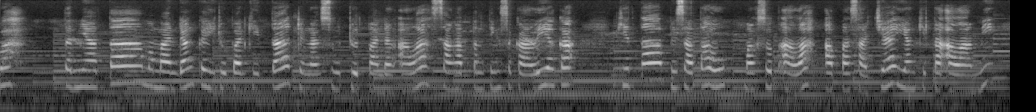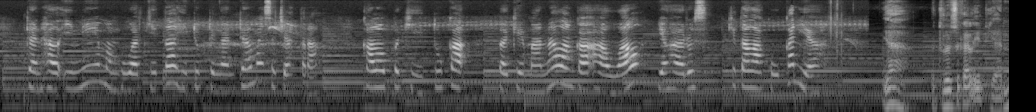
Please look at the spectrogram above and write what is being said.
Wah, ternyata memandang kehidupan kita dengan sudut pandang Allah sangat penting sekali ya Kak. Kita bisa tahu maksud Allah apa saja yang kita alami dan hal ini membuat kita hidup dengan damai sejahtera. Kalau begitu, Kak, bagaimana langkah awal yang harus kita lakukan ya? Ya, betul sekali, Dian.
